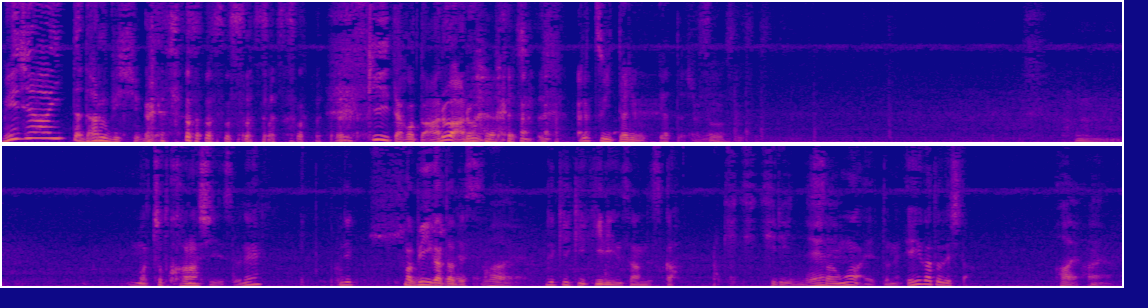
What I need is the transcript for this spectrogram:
メジャー行ったダルビッシュみたいな。そうそうそうそうそう。聞いたことあるあるで、ツイッターにもやったでしょうね。そうそう。うん。まあちょっと悲しいですよね。で、まあ B 型です。はで、キキキリンさんですか。キキキリンね。さんは、えっとね、A 型でした。はいは。はい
